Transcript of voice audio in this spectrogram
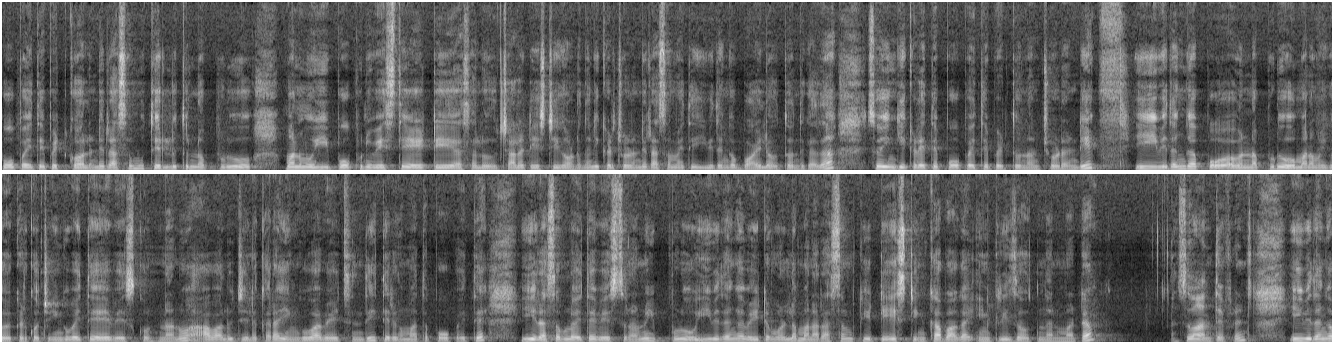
పోపు అయితే పెట్టుకోవాలండి. రసము తెల్లుతున్నప్పుడు మనము ఈ పోపుని వేస్తే టే అసలు చాలా టేస్టీగా ఉంటుందండి. ఇక్కడ చూడండి రసం అయితే ఈ విధంగా బాయిల్ అవుతుంది అవుతుంది కదా. సో ఇంక ఇక్కడైతే పోపు అయితే పెడుతున్నాం చూడండి. ఈ విధంగా పో ఉన్నప్పుడు మనం ఇక ఇక్కడ కొంచెం ఇంగువ అయితే వేసుకుంటున్నాను. ఆవాలు జీలకర్ర ఇంగువ వేసింది. తిరగమాత పోపు అయితే ఈ రసంలో అయితే వేస్తున్నాను. ఇప్పుడు ఈ విధంగా వేయటం వల్ల మన రసంకి టేస్ట్ ఇంకా బాగా ఇంక్రీజ్ అవుతుందన్నమాట. సో అంతే ఫ్రెండ్స్. ఈ విధంగా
